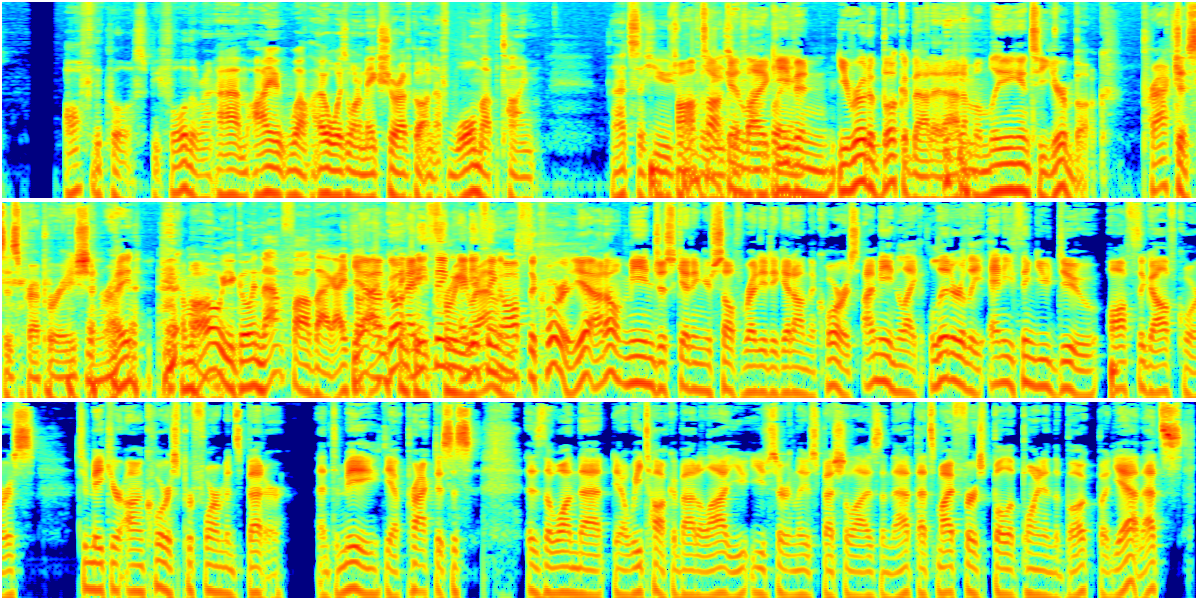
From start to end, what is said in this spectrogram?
off the course before the round. Um, I well, I always want to make sure I've got enough warm up time. That's a huge. Oh, I'm talking like even you wrote a book about it, Adam. I'm leading into your book. Practice is preparation, right? Come on. Oh, you're going that far back. I thought. Yeah, I'm, I'm going anything anything off the course. Yeah, I don't mean just getting yourself ready to get on the course. I mean like literally anything you do off the golf course to make your on course performance better. And to me, yeah, practice is is the one that you know we talk about a lot. You you certainly have specialized in that. That's my first bullet point in the book. But yeah, that's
